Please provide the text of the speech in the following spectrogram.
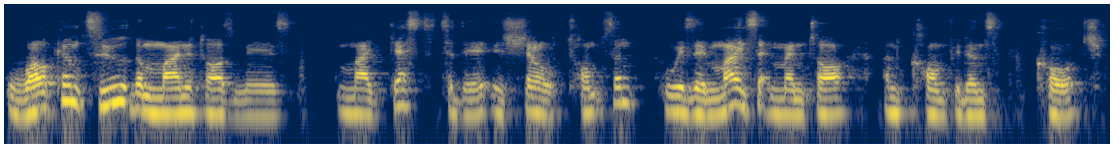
Welcome to the Minotaur's Maze my guest today is Cheryl Thompson, who is a mindset mentor and confidence coach.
